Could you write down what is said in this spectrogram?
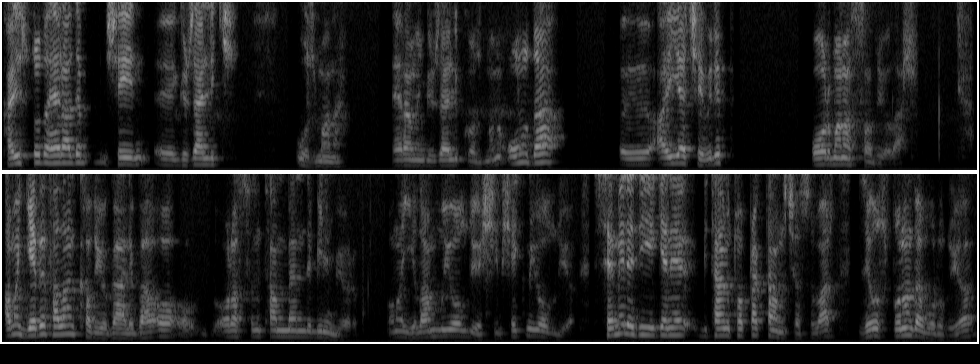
Kalisto da herhalde şeyin e, güzellik uzmanı. Hera'nın güzellik uzmanı. Onu da e, ayıya çevirip ormana salıyorlar. Ama gebe falan kalıyor galiba. O, o- orasını tam ben de bilmiyorum. Ona yılan mı yolluyor, şimşek mi yolluyor? Semele diye gene bir tane toprak tanrıçası var. Zeus buna da vuruluyor.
